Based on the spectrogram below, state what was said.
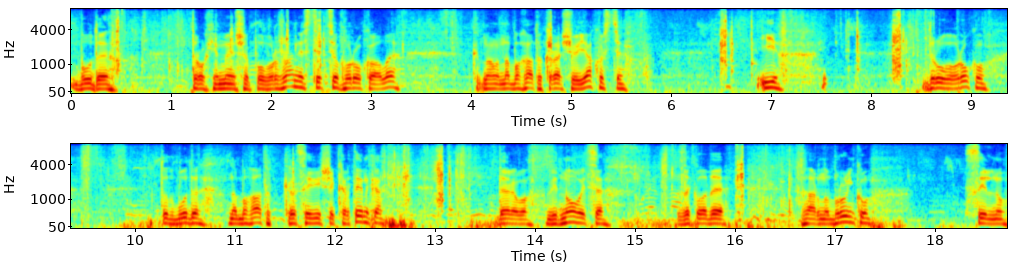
Буде трохи менше по врожайності цього року, але набагато кращої якості. І другого року тут буде набагато красивіша картинка. Дерево відновиться, закладе гарну бруньку сильну.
